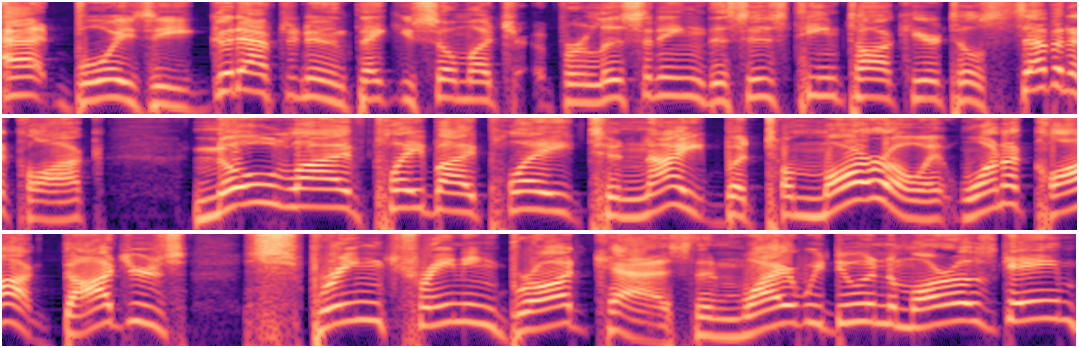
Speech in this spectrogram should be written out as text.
at Boise. Good afternoon. Thank you so much for listening. This is Team Talk here till 7 o'clock. No live play by play tonight, but tomorrow at 1 o'clock, Dodgers spring training broadcast. And why are we doing tomorrow's game?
